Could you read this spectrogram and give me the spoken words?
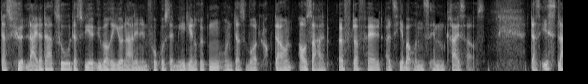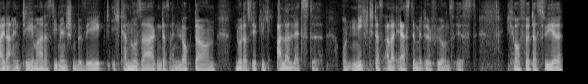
Das führt leider dazu, dass wir überregional in den Fokus der Medien rücken und das Wort Lockdown außerhalb öfter fällt als hier bei uns im Kreishaus. Das ist leider ein Thema, das die Menschen bewegt. Ich kann nur sagen, dass ein Lockdown nur das wirklich allerletzte und nicht das allererste Mittel für uns ist. Ich hoffe, dass wir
